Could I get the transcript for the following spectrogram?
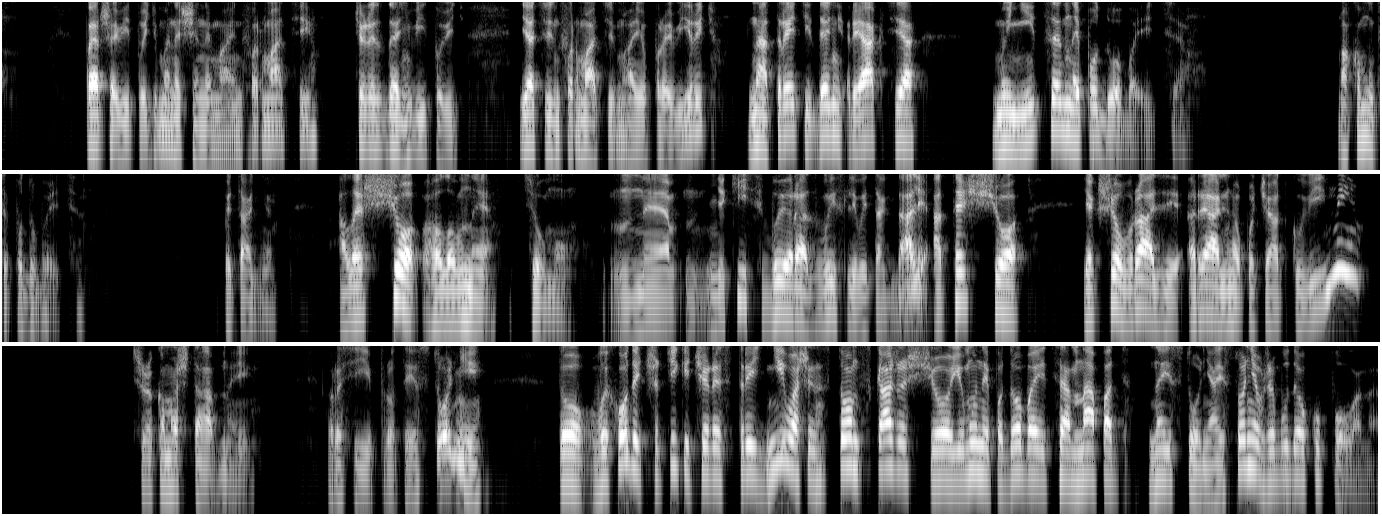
Перша відповідь: у мене ще немає інформації. Через день відповідь: я цю інформацію маю перевірити. На третій день реакція: мені це не подобається. Ну, А кому це подобається? Питання. Але що головне в цьому? Не якийсь вираз, вислів і так далі, а те, що якщо в разі реального початку війни широкомасштабної Росії проти Естонії, то виходить, що тільки через три дні Вашингтон скаже, що йому не подобається напад на Естонію, а Естонія вже буде окупована.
